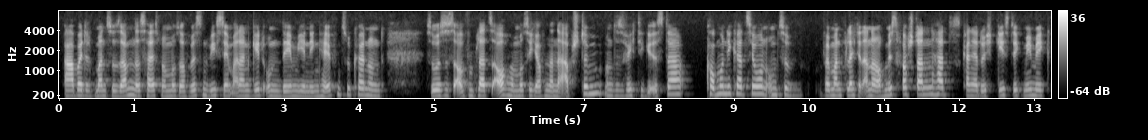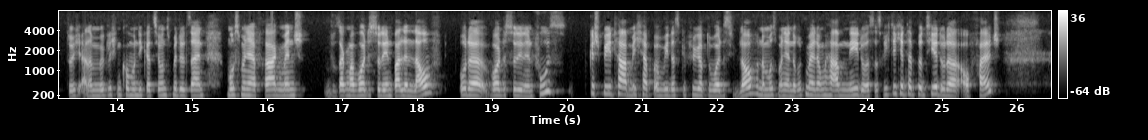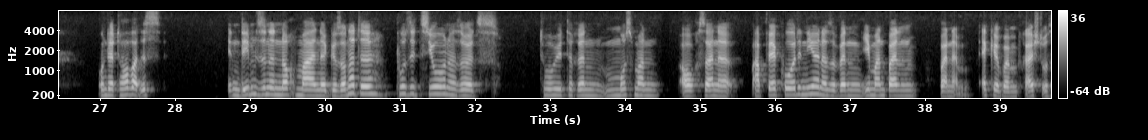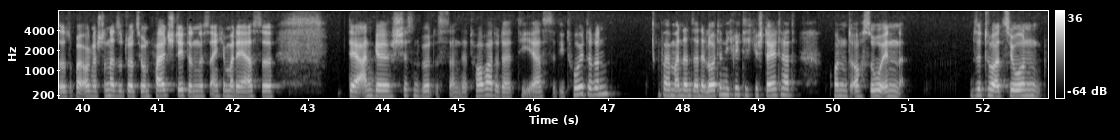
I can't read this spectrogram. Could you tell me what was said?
arbeitet man zusammen. Das heißt, man muss auch wissen, wie es dem anderen geht, um demjenigen helfen zu können. Und so ist es auf dem Platz auch. Man muss sich aufeinander abstimmen. Und das Wichtige ist da Kommunikation, um zu, wenn man vielleicht den anderen auch missverstanden hat, das kann ja durch Gestik, Mimik, durch alle möglichen Kommunikationsmittel sein, muss man ja fragen, Mensch, sag mal, wolltest du den Ball in Lauf oder wolltest du den in Fuß gespielt haben? Ich habe irgendwie das Gefühl gehabt, du wolltest ihn laufen. Dann muss man ja eine Rückmeldung haben, nee, du hast das richtig interpretiert oder auch falsch. Und der Torwart ist in dem Sinne nochmal eine gesonderte Position. Also als Torhüterin muss man auch seine Abwehr koordinieren. Also wenn jemand bei einem, bei einem Ecke, beim Freistoß, also bei irgendeiner Standardsituation falsch steht, dann ist eigentlich immer der Erste, der angeschissen wird, ist dann der Torwart oder die Erste, die Torhüterin, weil man dann seine Leute nicht richtig gestellt hat. Und auch so in Situationen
